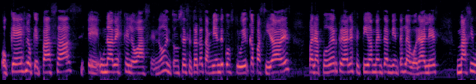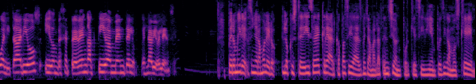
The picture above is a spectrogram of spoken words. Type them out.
o qué es lo que pasa eh, una vez que lo hacen, ¿no? Entonces se trata también de construir capacidades para poder crear efectivamente ambientes laborales más igualitarios y donde se prevenga activamente lo que es la violencia. Pero mire, señora Molero, lo que usted dice de crear capacidades me llama la atención, porque si bien, pues digamos que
